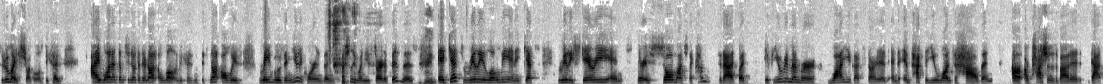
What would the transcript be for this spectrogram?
through my struggles because I wanted them to know that they're not alone because it's not always rainbows and unicorns. And especially when you start a business, mm-hmm. it gets really lonely and it gets really scary. And there is so much that comes to that. But if you remember why you got started and the impact that you want to have and uh, are passionate about it, that's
